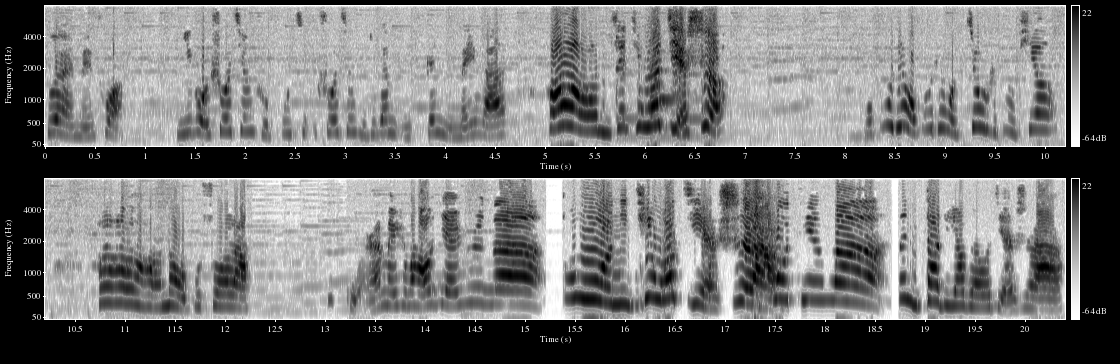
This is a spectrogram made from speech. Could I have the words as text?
对，没错。你给我说清楚，不清说清楚就跟你跟你没完。好好好，你先听我解释。我不听，我不听，我就是不听。好好好好，那我不说了。你果然没什么好解释的，不，你听我解释。不听嘛。那你到底要不要我解释啊？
